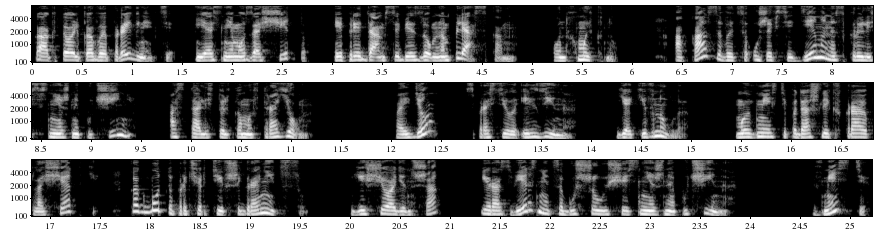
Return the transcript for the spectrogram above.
Как только вы прыгнете, я сниму защиту и предамся безумным пляскам». Он хмыкнул. Оказывается, уже все демоны скрылись в снежной пучине, остались только мы втроем. «Пойдем?» — спросила Эльзина. Я кивнула. Мы вместе подошли к краю площадки, как будто прочертившей границу. Еще один шаг, и разверзнется бушующая снежная пучина. Вместе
